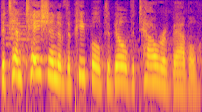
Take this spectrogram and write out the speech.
The temptation of the people to build the Tower of Babel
